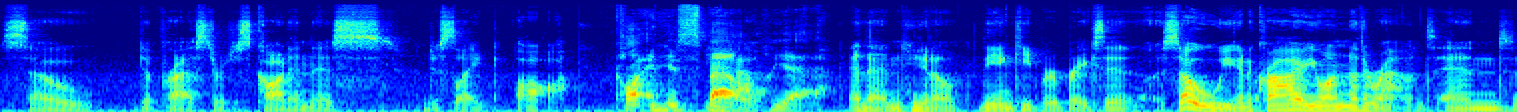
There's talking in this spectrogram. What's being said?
so depressed or just caught in this just like awe. Caught in his spell. Yeah. And then, you know, the innkeeper breaks it. So, you gonna cry or you want another round? And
